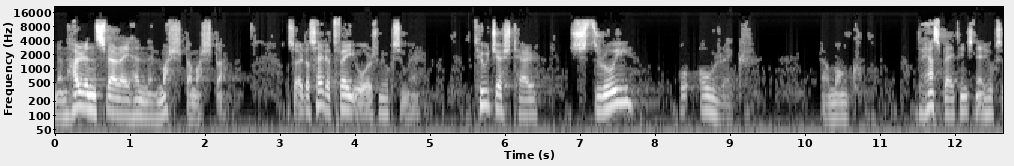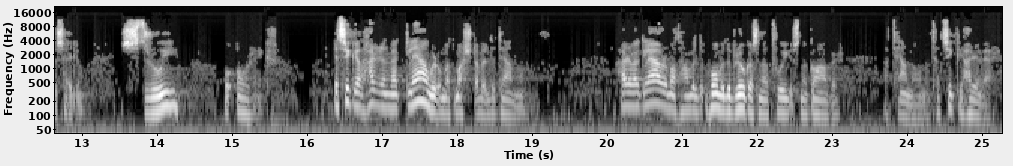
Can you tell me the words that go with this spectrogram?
Men Herren sværa i henne, Marsta, Marsta. Og så er det særlig tvei år som vi også med. To gest her, strøy og åreg av monko. Og det her spør tingene er jo også særlig om. Strøy og åreg. Jeg tror at Herren var glæver om at Marsta ville til henne. Herren var glæver om at han ville, hun ville bruke sånne tog og sånne gaver at henne. Jeg tror at Herren var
